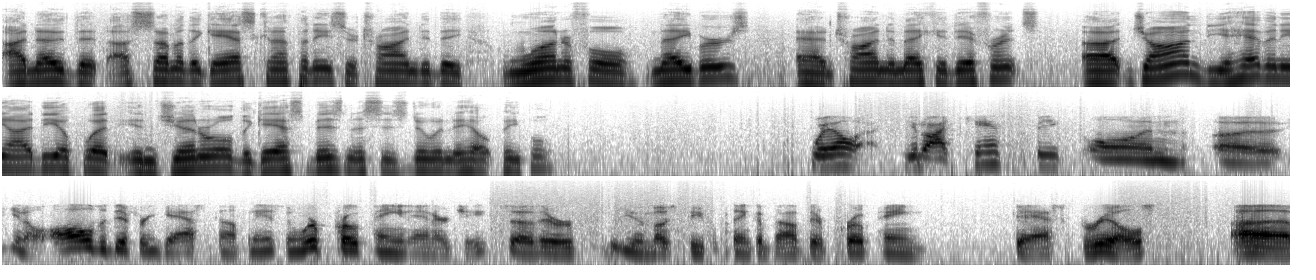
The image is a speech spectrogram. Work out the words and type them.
I know that uh, some of the gas companies are trying to be wonderful neighbors and trying to make a difference. Uh, John, do you have any idea what, in general, the gas business is doing to help people? Well, you know, I can't speak on uh, you know all the different gas companies, and we're propane energy, so they're you know most people think about their propane gas grills, uh,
